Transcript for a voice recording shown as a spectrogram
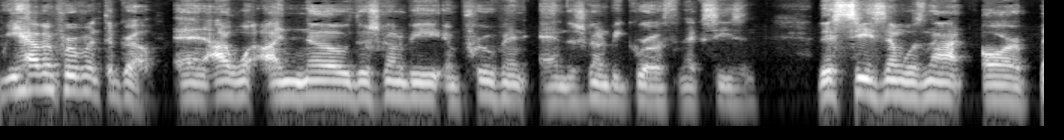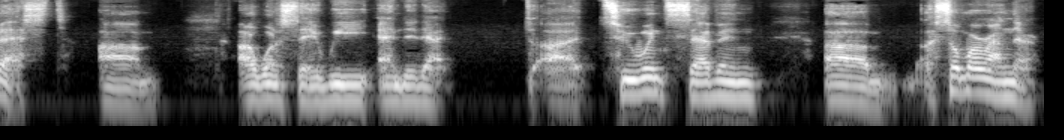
we have improvement to grow, and I I know there's going to be improvement and there's going to be growth next season. This season was not our best. Um, I want to say we ended at uh, two and seven, um, somewhere around there.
